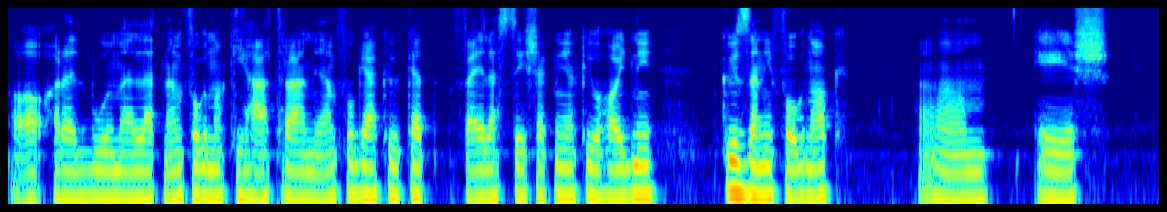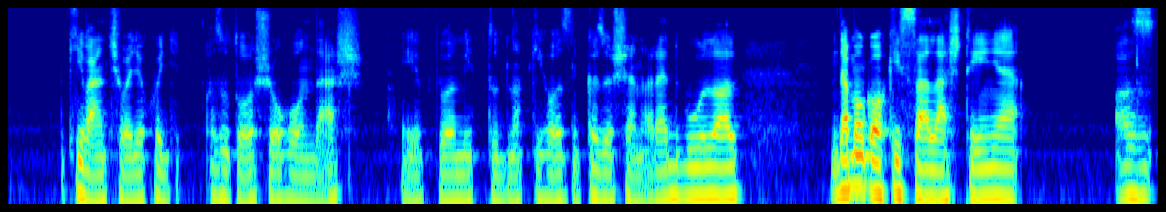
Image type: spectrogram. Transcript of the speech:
a, Red Bull mellett, nem fognak kihátrálni, nem fogják őket fejlesztések nélkül hagyni, küzdeni fognak, um, és kíváncsi vagyok, hogy az utolsó hondás évből mit tudnak kihozni közösen a Red Bull-lal, de maga a kiszállás ténye az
